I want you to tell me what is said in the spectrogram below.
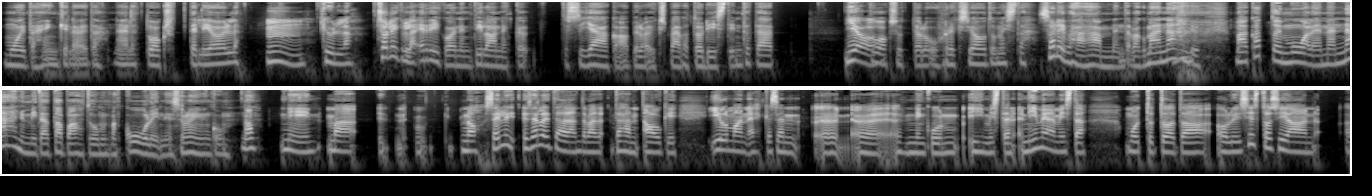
muita henkilöitä näille tuoksuttelijoille. Mm, kyllä. Se oli kyllä erikoinen tilanne, kun tuossa jääkaapilla yksi päivä todistin tätä Joo. tuoksuttelu-uhriksi joutumista. Se oli vähän hämmentävä, kun mä en nähnyt, mä katsoin muualle ja mä en nähnyt mitä tapahtuu, mutta mä kuulin, niin se oli niin kuin, no. Niin, mä, no selitetään tämä tähän auki ilman ehkä sen ö, ö, niin kuin ihmisten nimeämistä, mutta tuota, oli siis tosiaan ö,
